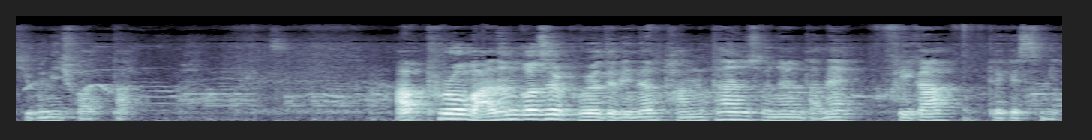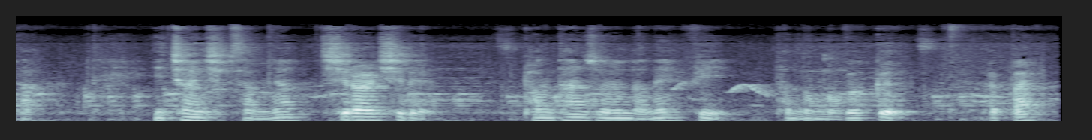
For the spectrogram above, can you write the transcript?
기분이 좋았다. 앞으로 많은 것을 보여드리는 방탄소년단의 V가 되겠습니다. 2013년 7월 10일 방탄소년단의 V 단독 로그 끝. 빠이빠이.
